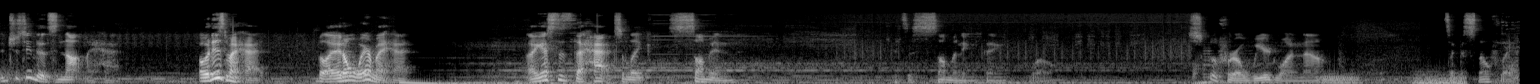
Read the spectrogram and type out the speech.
It's interesting that it's not my hat. Oh, it is my hat. But I don't wear my hat. I guess it's the hat to, like, summon. It's a summoning thing. Whoa. Let's go for a weird one now. It's like a snowflake.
